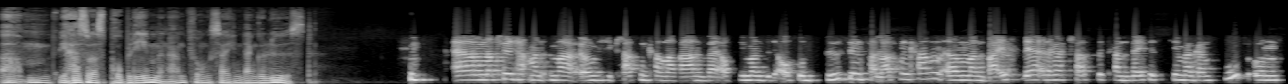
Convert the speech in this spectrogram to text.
ähm, wie hast du das Problem in Anführungszeichen dann gelöst? Ähm, natürlich hat man immer irgendwelche Klassenkameraden, weil auf die man sich auch so ein bisschen verlassen kann. Ähm, man weiß, wer in der Klasse kann welches Thema ganz gut und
